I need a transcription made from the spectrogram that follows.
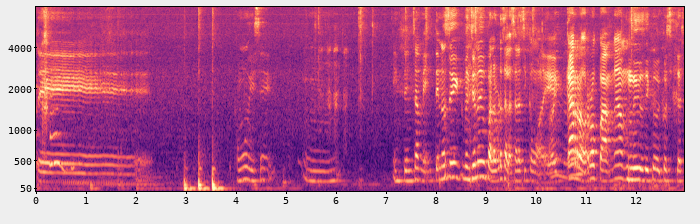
te- ¿Cómo dice? Mm, intensamente. No sé, menciona palabras al azar así como de Ay, no. carro, ropa, no sé, como cositas.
